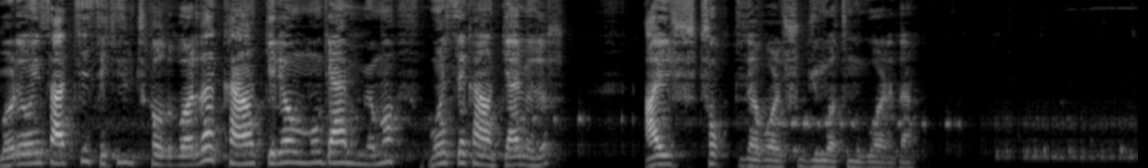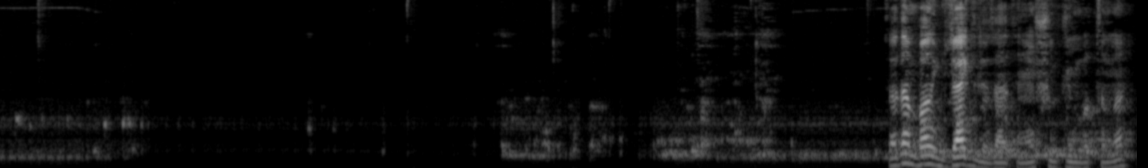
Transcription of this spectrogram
Bu arada oyun saati 8.30 oldu bu arada. Karanlık geliyor mu gelmiyor mu? Umarım size karanlık gelmiyordur. Ay şu çok güzel bu arada şu gün batımı bu arada. Zaten bana güzel geliyor zaten ya şu gün batımı.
